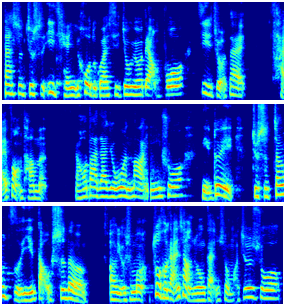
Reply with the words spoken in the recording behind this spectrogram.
但是就是一前一后的关系，就有两波记者在采访他们。然后大家就问那英说：“你对就是章子怡导师的？”呃，有什么作何感想这种感受吗？就是说，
